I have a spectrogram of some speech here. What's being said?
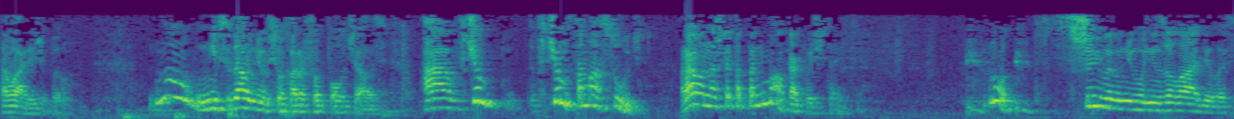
товарищ был. Но не всегда у него все хорошо получалось. А в чем, в чем сама суть? Равана же это понимал, как вы считаете? Ну, с Шивой у него не заладилось,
